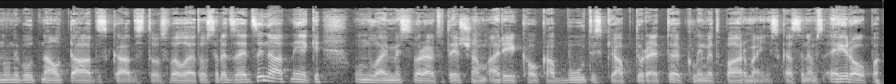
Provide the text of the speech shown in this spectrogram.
nu, nebūtu nav tādas, kādas tos vēlētos redzēt zinātnieki, un lai mēs varētu tiešām arī kaut kā būtiski apturēt klimata pārmaiņas. Kā zināms, Eiropa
